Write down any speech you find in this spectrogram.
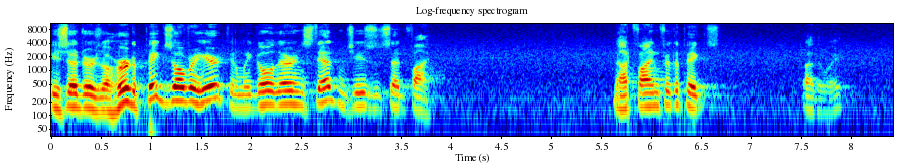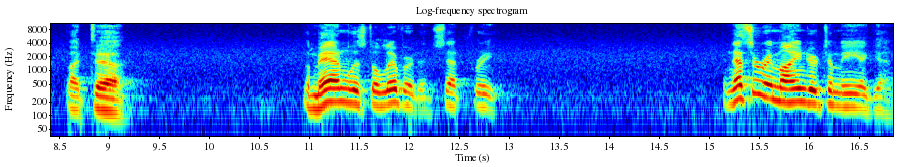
He said, There's a herd of pigs over here. Can we go there instead? And Jesus said, Fine. Not fine for the pigs, by the way. But uh, the man was delivered and set free. And that's a reminder to me again.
